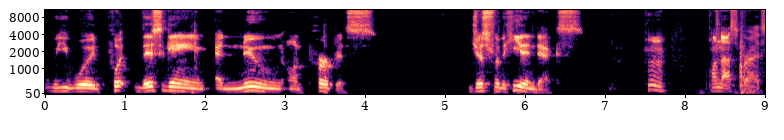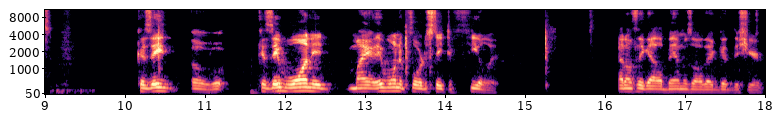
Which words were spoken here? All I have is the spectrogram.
we would put this game at noon on purpose, just for the heat index, Hmm. I'm not surprised. because they oh because they wanted my they wanted Florida State to feel it. I don't think Alabama's all that good this year.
